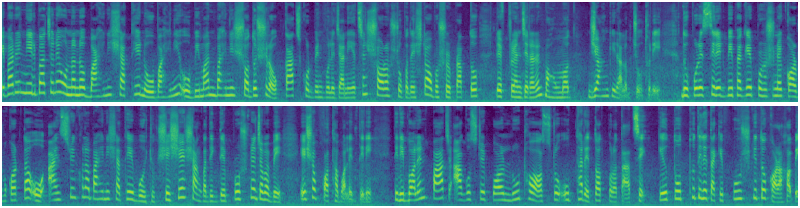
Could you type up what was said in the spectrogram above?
এবারের নির্বাচনে অন্যান্য বাহিনীর সাথে নৌবাহিনী ও বিমান বাহিনীর সদস্যরাও কাজ করবেন বলে জানিয়েছেন স্বরাষ্ট্র উপদেষ্টা, অবসরপ্রাপ্ত লেফটেন্যান্ট জেনারেল মোহাম্মদ জাহাঙ্গীর আলম চৌধুরী। দুপুরে সিলেট বিভাগের প্রশাসনের কর্মকর্তা ও আইন শৃঙ্খলা বাহিনীর সাথে বৈঠক শেষে সাংবাদিকদের প্রশ্নের জবাবে এসব কথা বলেন তিনি। তিনি বলেন, পাঁচ আগস্টের পর লুট হওয়া অস্ত্র উদ্ধারে তৎপরতা আছে। কেউ তথ্য দিলে তাকে পুরস্কৃত করা হবে।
